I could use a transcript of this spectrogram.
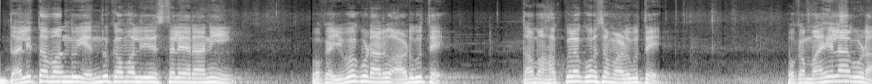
దళిత బంధు ఎందుకు అమలు చేస్తలేరని ఒక యువకుడు అడుగుతే తమ హక్కుల కోసం అడిగితే ఒక మహిళ కూడా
